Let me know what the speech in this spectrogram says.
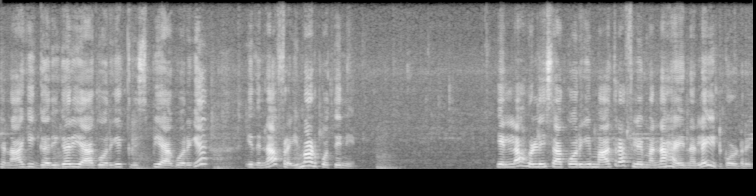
ಚೆನ್ನಾಗಿ ಗರಿ ಗರಿ ಆಗೋರಿಗೆ ಕ್ರಿಸ್ಪಿ ಆಗೋರಿಗೆ ಇದನ್ನು ಫ್ರೈ ಮಾಡ್ಕೊತೀನಿ. ಎಲ್ಲ ಹೊಳ್ಳಿ ಸಾಕೋರಿಗೆ ಮಾತ್ರ ಫ್ಲೇಮನ್ನು ಹೈನಲ್ಲೇ ಇಟ್ಕೊಳ್ರಿ.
